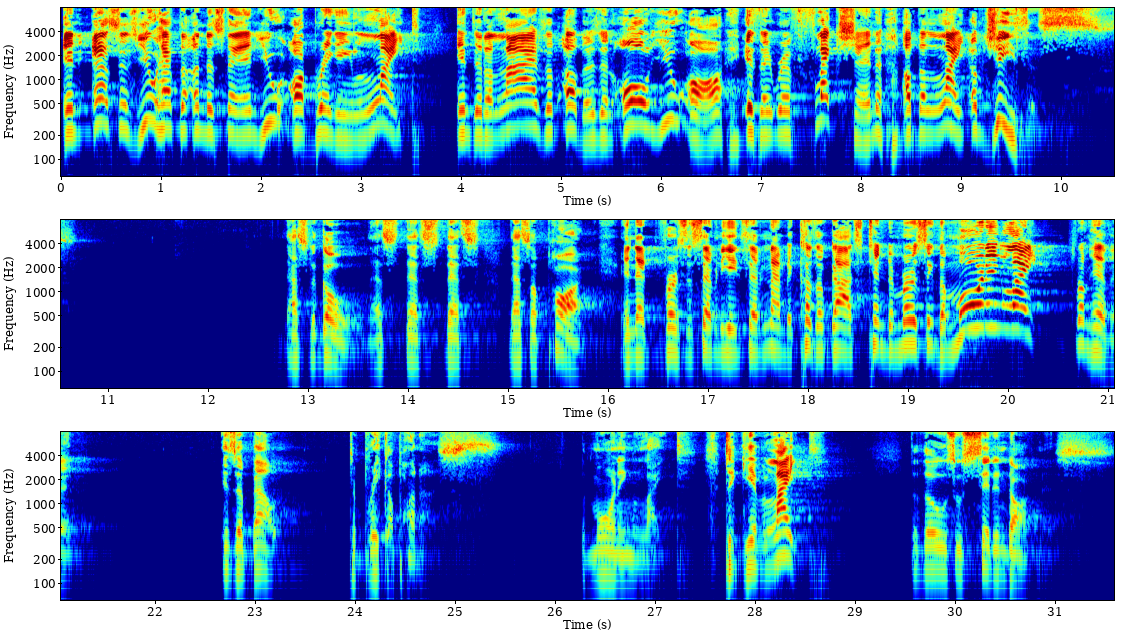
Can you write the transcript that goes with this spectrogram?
in essence, you have to understand you are bringing light into the lives of others, and all you are is a reflection of the light of Jesus. That's the goal. That's that's that's that's a part in that verses 78, 79. Because of God's tender mercy, the morning light from heaven is about to break upon us. The morning light. To give light to those who sit in darkness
